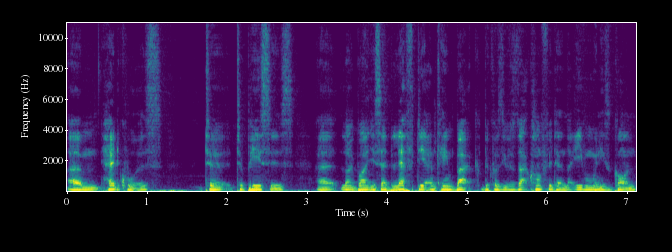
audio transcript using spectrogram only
um, headquarters to to pieces. Uh, like Baji said, left it and came back because he was that confident that even when he's gone,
